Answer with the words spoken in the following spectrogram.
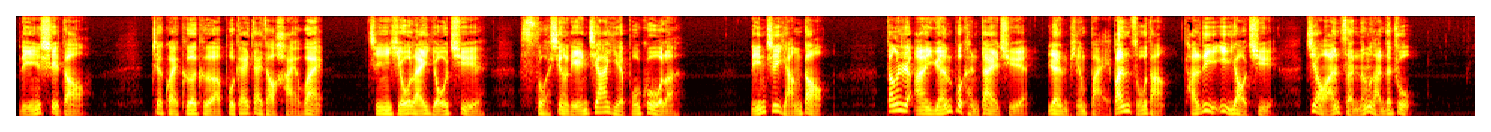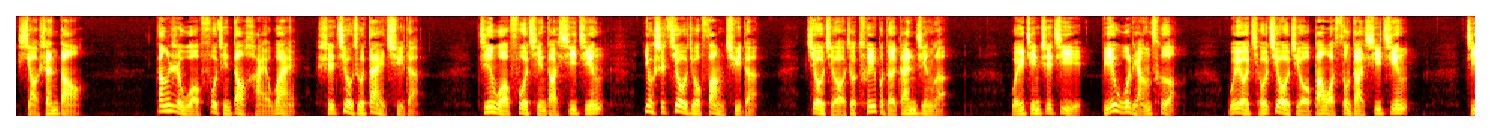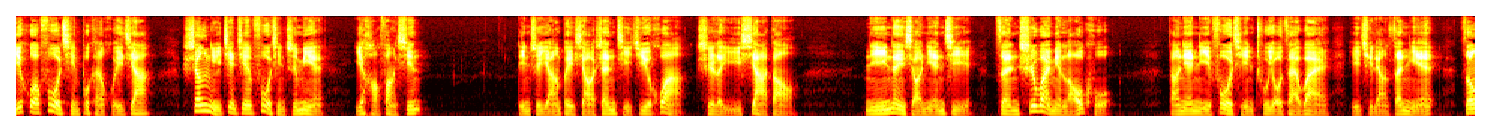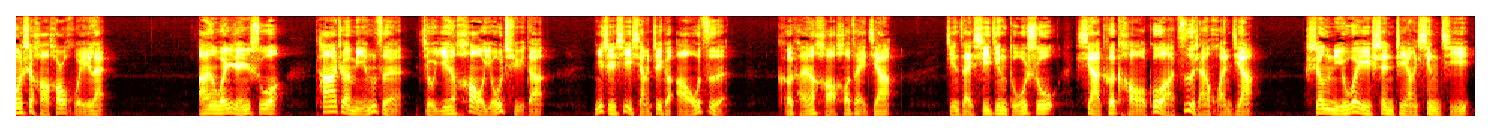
林氏道：“这怪哥哥不该带到海外，今游来游去，索性连家也不顾了。”林之阳道：“当日俺原不肯带去，任凭百般阻挡，他立意要去，叫俺怎能拦得住？”小山道：“当日我父亲到海外，是舅舅带去的。”今我父亲到西京，又是舅舅放去的，舅舅就推不得干净了。为今之计，别无良策，唯有求舅舅把我送到西京。即或父亲不肯回家，生女见见父亲之面，也好放心。林之阳被小山几句话吃了一下，道：“你嫩小年纪，怎吃外面劳苦？”当年你父亲出游在外，一去两三年，总是好好回来。俺闻人说，他这名字就因好游取的。你只细想这个“敖”字，可肯好好在家？今在西京读书，下科考过，自然还家。生女为甚这样性急？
